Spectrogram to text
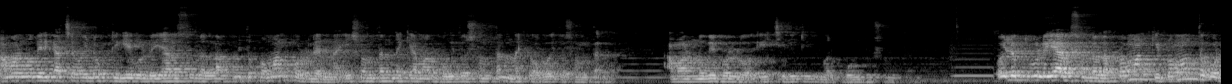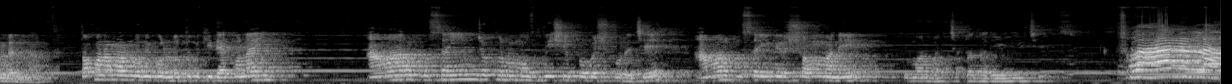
আমার নবীর কাছে ওই লোকটি গিয়ে বলল ইয়া রাসূলুল্লাহ আপনি তো প্রমাণ করলেন না এই সন্তানটা কি আমার বৈধ সন্তান নাকি অবৈধ সন্তান? আমার নবী বলল এই ছেলেটি তোমার বৈধ সন্তান। ওই লোকটি বলল ইয়া রাসূলুল্লাহ প্রমাণ কি? প্রমাণ তো করলেন না। তখন আমার নবী বলল তুমি কি দেখো নাই? আমার হুসাইন যখন মজলিসে প্রবেশ করেছে আমার হুসাইনের সম্মানে তোমার বাচ্চাটা দাঁড়িয়ে সুবহানাল্লাহ।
